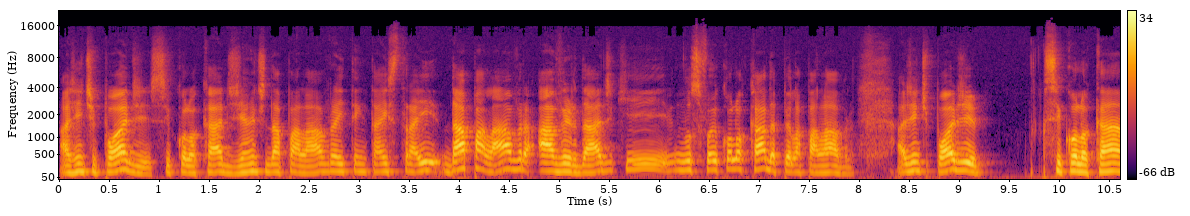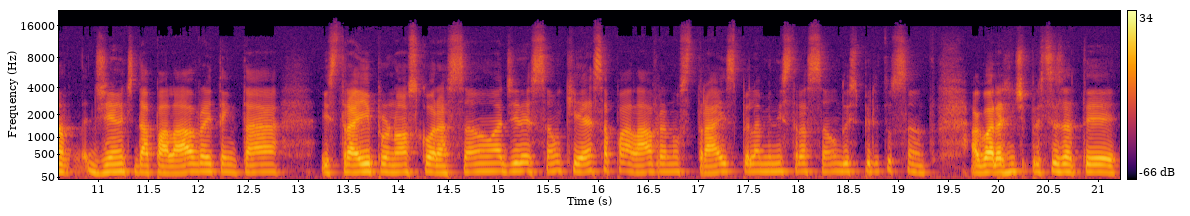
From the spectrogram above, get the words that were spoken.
A gente pode se colocar diante da palavra e tentar extrair da palavra a verdade que nos foi colocada pela palavra. A gente pode se colocar diante da palavra e tentar extrair para o nosso coração a direção que essa palavra nos traz pela ministração do Espírito Santo. Agora, a gente precisa ter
